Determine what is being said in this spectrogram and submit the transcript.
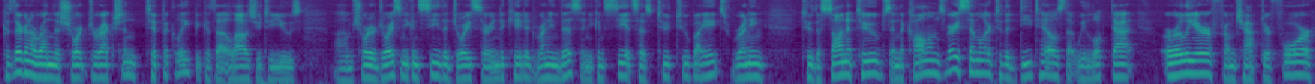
because they're going to run the short direction typically because that allows you to use um, shorter joists and you can see the joists are indicated running this and you can see it says two 2 by 8s running to the sonotubes and the columns very similar to the details that we looked at earlier from chapter 4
